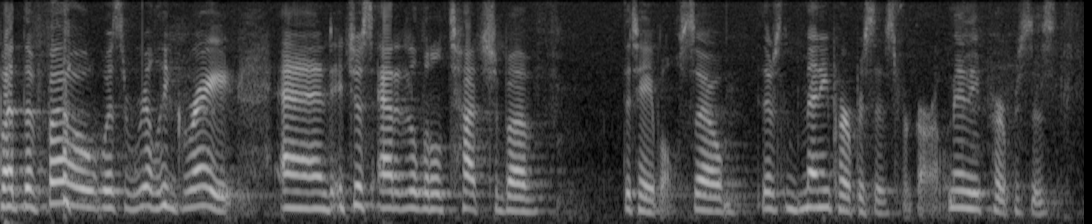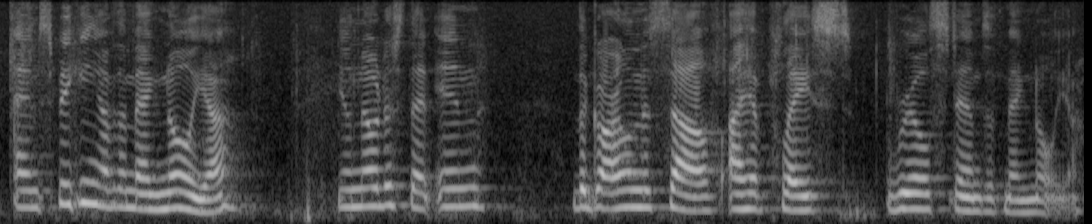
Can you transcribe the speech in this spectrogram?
But the faux was really great and it just added a little touch above the table. So there's many purposes for garland. Many purposes. And speaking of the magnolia, you'll notice that in the garland itself, I have placed real stems of magnolia.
